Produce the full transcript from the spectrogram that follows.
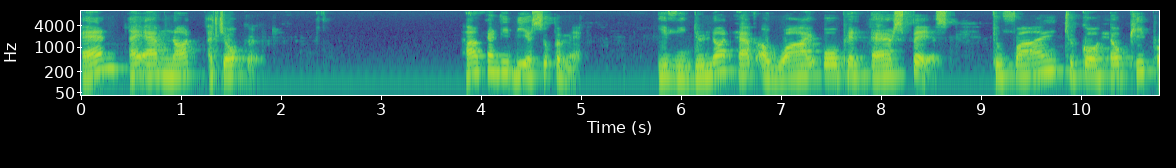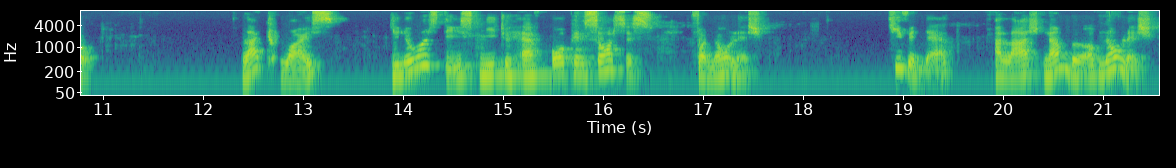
And I am not a joker. How can we be a Superman if we do not have a wide open airspace to find to go help people? Likewise, universities need to have open sources for knowledge. Given that a large number of knowledge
